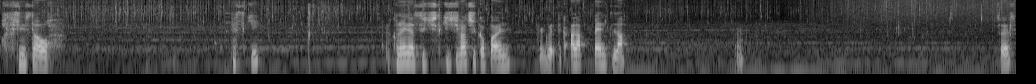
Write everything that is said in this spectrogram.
O, to się nie stało. Deski. Kolejna z tych takich dziwaczych kopalń. Jakby taka ala pętla. E? Co jest?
